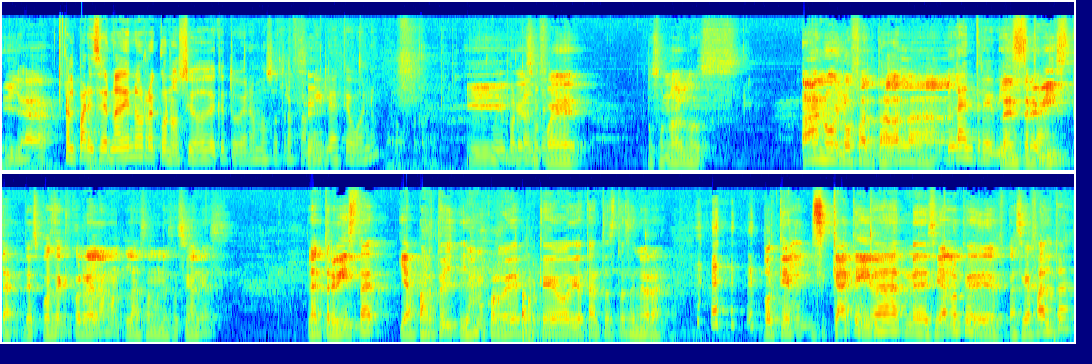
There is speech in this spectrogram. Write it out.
y ya. Al parecer nadie nos reconoció de que tuviéramos otra familia, qué bueno. Y eso fue pues uno de los... Ah, no, y luego faltaba la... La entrevista. La entrevista. Después de que corrieran las amonestaciones, la entrevista, y aparte ya me acordé de por qué odio tanto a esta señora. Porque cada que iba me decía lo que hacía falta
